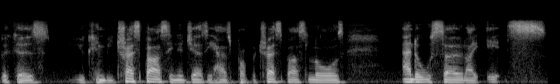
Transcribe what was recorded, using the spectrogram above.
because you can be trespassing. New Jersey has proper trespass laws, and also like it's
